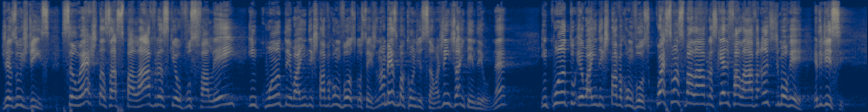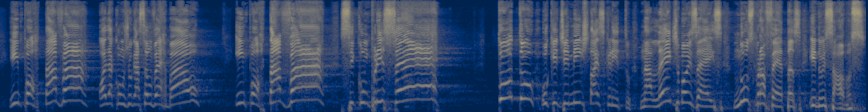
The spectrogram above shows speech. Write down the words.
Jesus diz: São estas as palavras que eu vos falei enquanto eu ainda estava convosco, ou seja, na mesma condição, a gente já entendeu, né? Enquanto eu ainda estava convosco. Quais são as palavras que ele falava antes de morrer? Ele disse: Importava, olha a conjugação verbal, importava se cumprisse tudo o que de mim está escrito na lei de Moisés, nos profetas e nos salmos.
